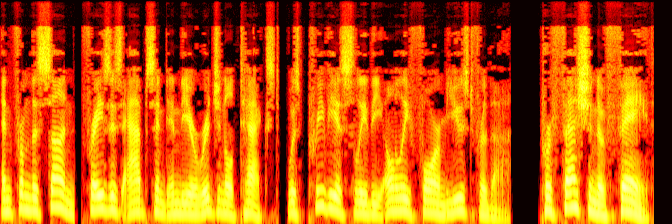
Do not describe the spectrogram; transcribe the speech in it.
and from the Son, phrases absent in the original text, was previously the only form used for the profession of faith.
